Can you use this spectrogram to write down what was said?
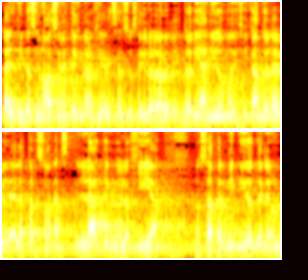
Las distintas innovaciones tecnológicas que se han sucedido a lo largo de la historia han ido modificando la vida de las personas. La tecnología nos ha permitido tener un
